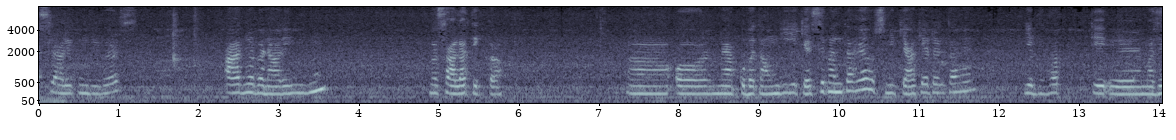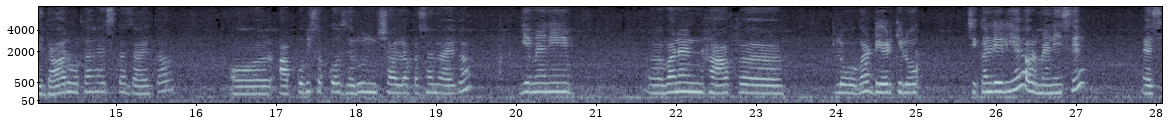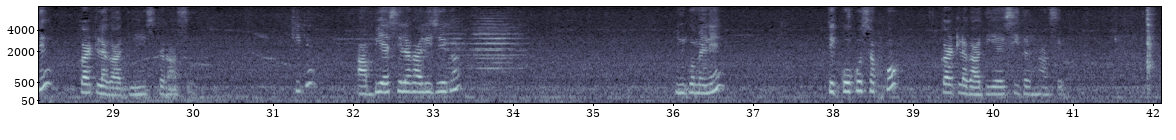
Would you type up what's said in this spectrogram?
असलकुम वीवर्स आज मैं बना रही हूँ मसाला टिक्का। और मैं आपको बताऊँगी ये कैसे बनता है, उसमें क्या क्या डलता है। ये बहुत मज़ेदार होता है इसका जायका। और आपको भी सबको ज़रूर इन पसंद आएगा। ये मैंने वन एंड हाफ़ किलो होगा, डेढ़ किलो चिकन ले लिया और मैंने इसे ऐसे कट लगा दिए इस तरह से। ठीक है? आप भी ऐसे लगा लीजिएगा। इनको मैंने टिक्कों को सबको कट लगा दिया इसी तरह से।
